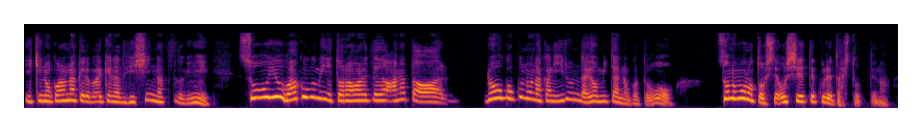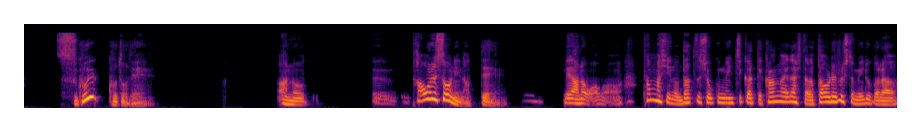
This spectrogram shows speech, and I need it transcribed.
生き残らなければいけないと必死になってた時に、そういう枠組みにとらわれてあなたは牢獄の中にいるんだよみたいなことを、そのものとして教えてくれた人っていうのは、すごいことで、あの、倒れそうになって、で、あの、魂の脱植民地化って考え出したら倒れる人もいるから、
